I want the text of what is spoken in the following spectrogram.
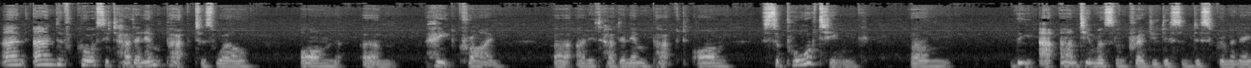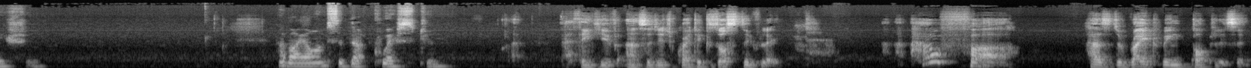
And, and of course, it had an impact as well on um, hate crime, uh, and it had an impact on supporting um, the anti Muslim prejudice and discrimination. Have I answered that question? I think you've answered it quite exhaustively. How far has the right wing populism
